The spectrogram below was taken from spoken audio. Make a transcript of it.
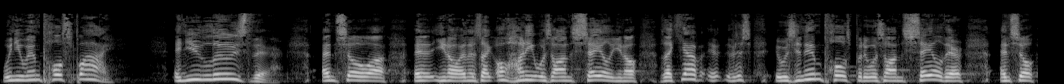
when you impulse buy and you lose there. And so, uh, and, you know, and it's like, oh, honey, it was on sale, you know. Like, yeah, it, it, was, it was an impulse, but it was on sale there. And so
